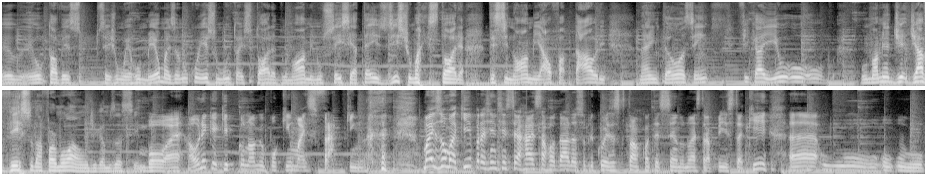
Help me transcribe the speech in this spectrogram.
eu, eu talvez seja um erro meu, mas eu não conheço muito a história do nome, não sei se até existe uma história desse nome, Alpha Tauri, né? Então, assim, fica aí o, o, o nome de, de, avesso na Fórmula 1, digamos assim. Boa, é. A única equipe com o nome um pouquinho mais fraquinho. mais uma aqui pra gente encerrar essa rodada sobre coisas que estão acontecendo no Extra Pista aqui. Uh, o,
